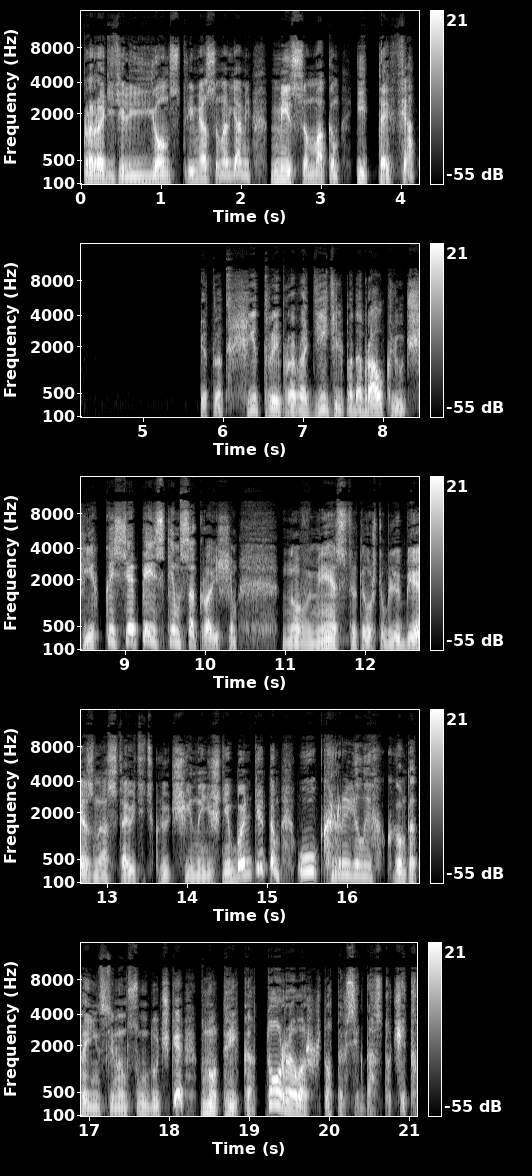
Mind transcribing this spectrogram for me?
прародитель Йон с тремя сыновьями, Миссом, Маком и Тефя. Этот хитрый прародитель подобрал ключи к кассиопейским сокровищам, но вместо того, чтобы любезно оставить эти ключи нынешним бандитам, укрыл их в каком-то таинственном сундучке, внутри которого что-то всегда стучит.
